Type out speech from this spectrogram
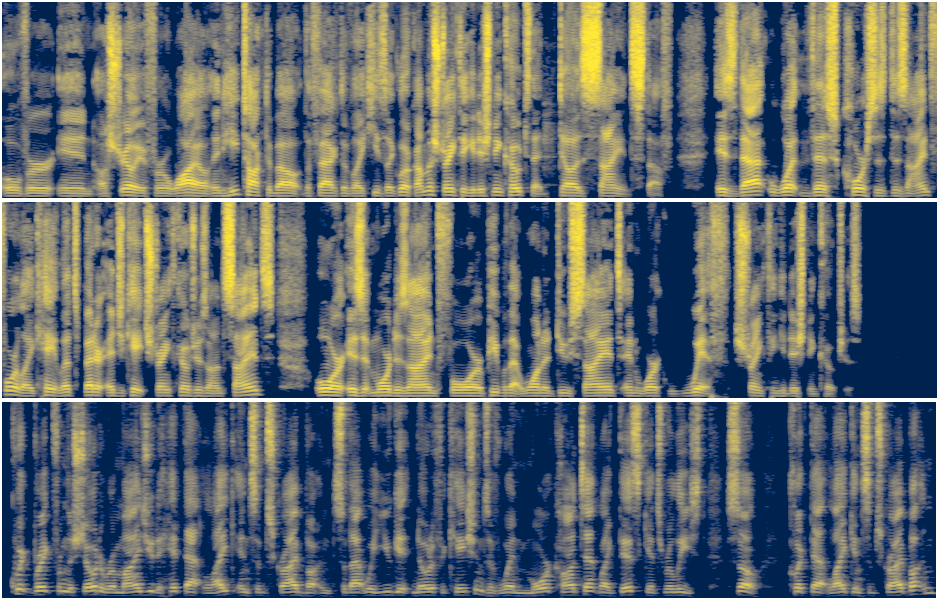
over in Australia for a while. And he talked about the fact of like, he's like, look, I'm a strength and conditioning coach that does science stuff. Is that what this course is designed for? Like, hey, let's better educate strength coaches on science? Or is it more designed for people that want to do science and work with strength and conditioning coaches? Quick break from the show to remind you to hit that like and subscribe button so that way you get notifications of when more content like this gets released. So, click that like and subscribe button.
